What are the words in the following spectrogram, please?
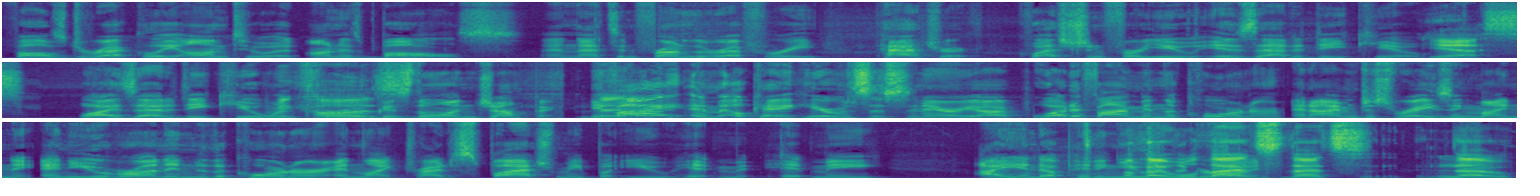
falls directly onto it on his balls. And that's in front of the referee. Patrick, question for you Is that a DQ? Yes. Why is that a DQ when Because Farouk is the one jumping? if I am okay, here's the scenario. What if I'm in the corner and I'm just raising my knee, and you run into the corner and like try to splash me, but you hit me, hit me. I end up hitting you Okay, in the groin. Okay, well groin. that's that's no,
